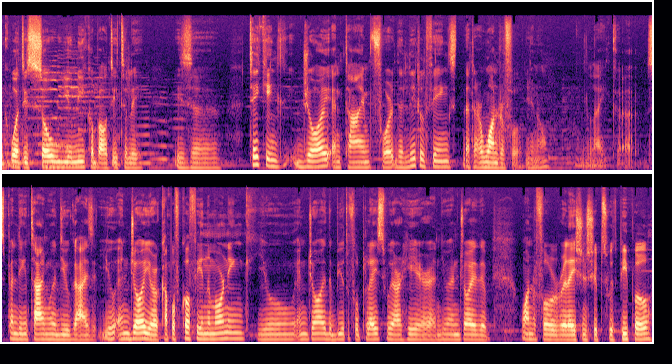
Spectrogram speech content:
Think what is so unique about Italy is uh, taking joy and time for the little things that are wonderful, you know, like uh, spending time with you guys. You enjoy your cup of coffee in the morning, you enjoy the beautiful place we are here, and you enjoy the wonderful relationships with people.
